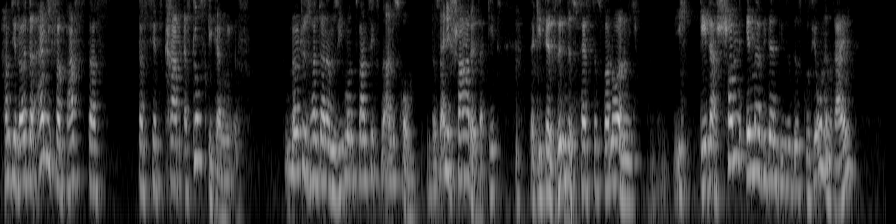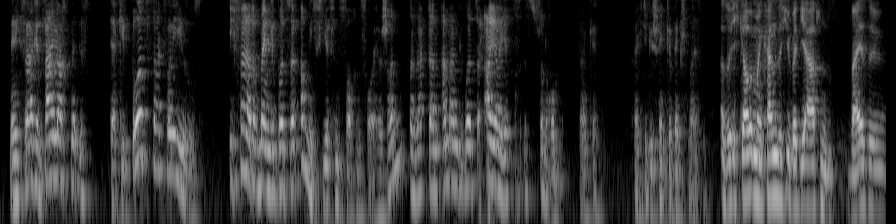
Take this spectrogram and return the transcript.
haben die Leute eigentlich verpasst, dass das jetzt gerade erst losgegangen ist. Leute ist halt dann am 27. alles rum. Das ist eigentlich schade. Da geht, da geht der Sinn des Festes verloren. Und ich, ich gehe da schon immer wieder in diese Diskussionen rein. Wenn ich sage, Weihnachten ist der Geburtstag von Jesus. Ich feiere doch meinen Geburtstag auch nicht vier, fünf Wochen vorher schon und sage dann an meinem Geburtstag, ah ja, jetzt ist es schon rum. Danke kann ich die Geschenke wegschmeißen. Also ich glaube, man kann sich über die Art und Weise,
